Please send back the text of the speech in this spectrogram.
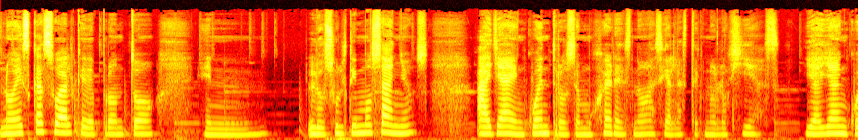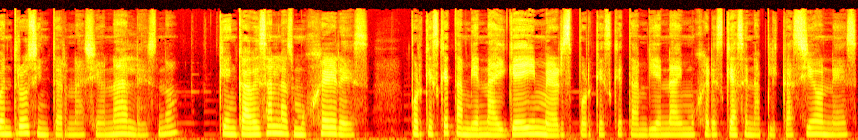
No es casual que de pronto en los últimos años haya encuentros de mujeres, ¿no? Hacia las tecnologías y haya encuentros internacionales, ¿no? Que encabezan las mujeres, porque es que también hay gamers, porque es que también hay mujeres que hacen aplicaciones,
